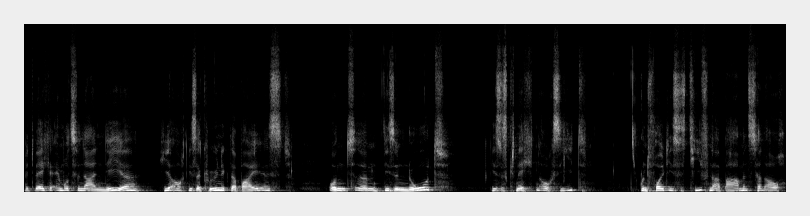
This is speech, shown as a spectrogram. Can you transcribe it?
mit welcher emotionalen Nähe hier auch dieser König dabei ist und ähm, diese Not dieses Knechten auch sieht und voll dieses tiefen Erbarmens dann auch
